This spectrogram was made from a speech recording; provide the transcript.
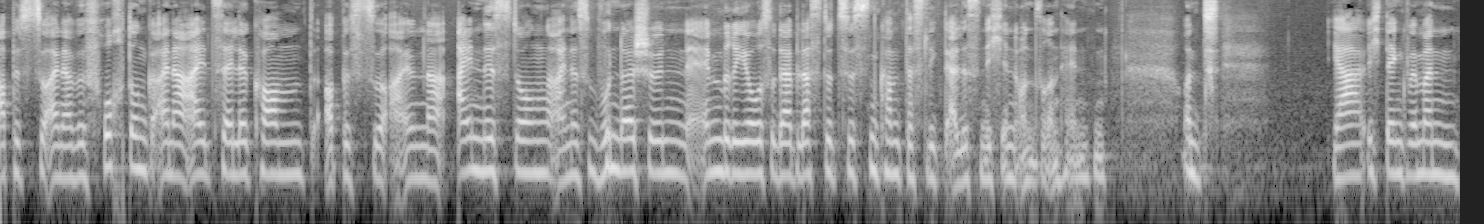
ob es zu einer Befruchtung einer Eizelle kommt, ob es zu einer Einnistung eines wunderschönen Embryos oder Blastozysten kommt, das liegt alles nicht in unseren Händen. Und ja, ich denke, wenn man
